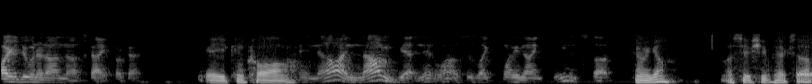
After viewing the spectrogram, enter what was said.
Oh, you're doing it on uh, Skype. Okay. Yeah, you can call. Hey, now I now I'm getting it. Wow, this is like 2019 and stuff. Here we go. Let's see if she picks up.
